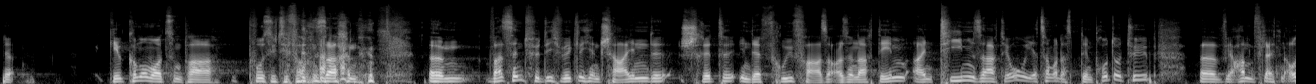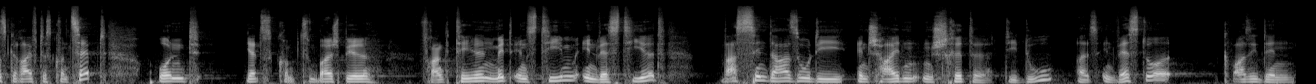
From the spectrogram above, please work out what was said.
Ja. Kommen wir mal zu ein paar positiveren Sachen. Ähm, was sind für dich wirklich entscheidende Schritte in der Frühphase? Also nachdem ein Team sagt, oh, jetzt haben wir das, den Prototyp, äh, wir haben vielleicht ein ausgereiftes Konzept und jetzt kommt zum Beispiel Frank Thelen mit ins Team, investiert. Was sind da so die entscheidenden Schritte, die du als Investor quasi den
